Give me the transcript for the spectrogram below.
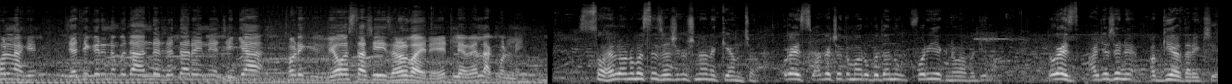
ખોલ નાખે. જેથી કરીને બધા અંદર જતા રહીને જગ્યા થોડીક વ્યવસ્થા છે એ જળવાઈ રહે એટલે વહેલા ખોલ નાખે. સો હેલો નમસ્તે જય શ્રી કૃષ્ણ અને કેમ છો? તો ગાઈઝ સ્વાગત છે તમારું બધાનું ફરી એક નવા વીડિયો તો ગાઈઝ આજે છે ને અગિયાર તારીખ છે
